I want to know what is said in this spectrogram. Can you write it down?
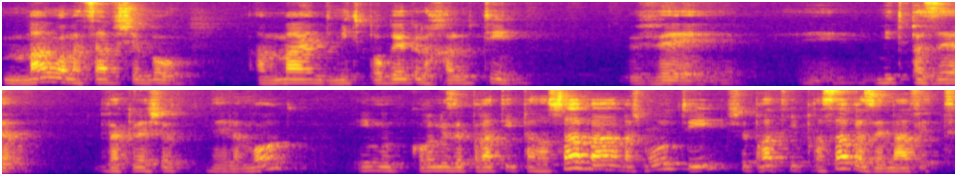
מהו המצב שבו ה mind מתפוגג לחלוטין ומתפזר והקלשות נעלמות. אם קוראים לזה פרטי פרסבה, המשמעות היא שפרטי פרסבה זה מוות.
